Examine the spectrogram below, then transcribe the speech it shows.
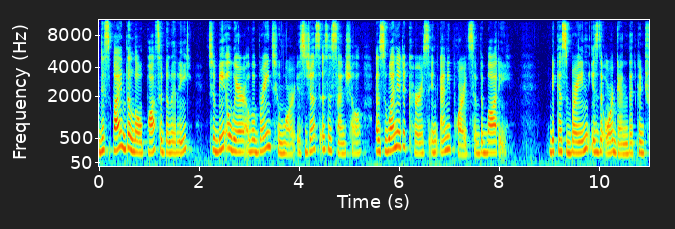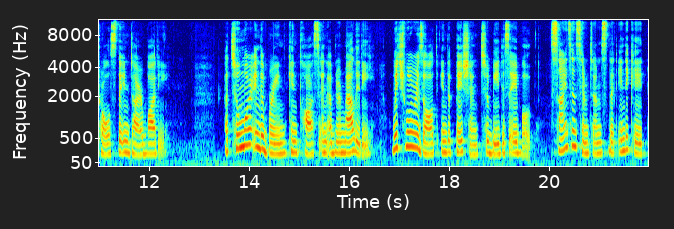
Despite the low possibility, to be aware of a brain tumor is just as essential as when it occurs in any parts of the body, because brain is the organ that controls the entire body. A tumor in the brain can cause an abnormality, which will result in the patient to be disabled. Signs and symptoms that indicate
